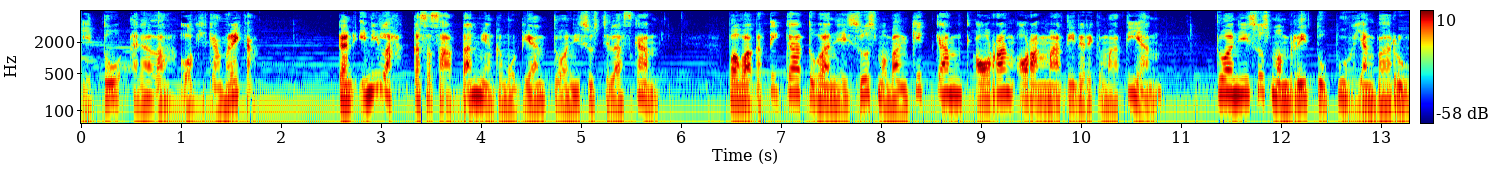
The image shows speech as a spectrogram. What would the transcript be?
itu adalah logika mereka. Dan inilah kesesatan yang kemudian Tuhan Yesus jelaskan. Bahwa ketika Tuhan Yesus membangkitkan orang-orang mati dari kematian, Tuhan Yesus memberi tubuh yang baru,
